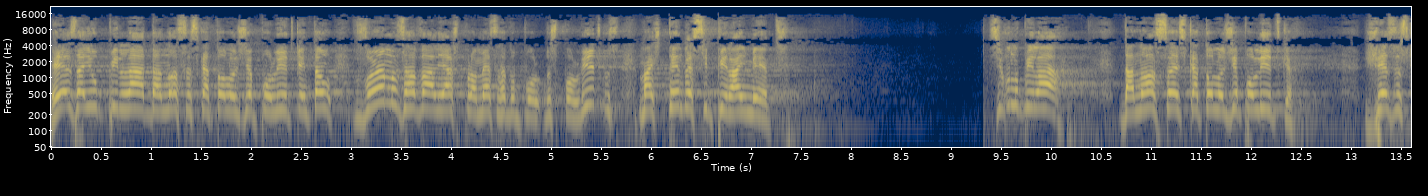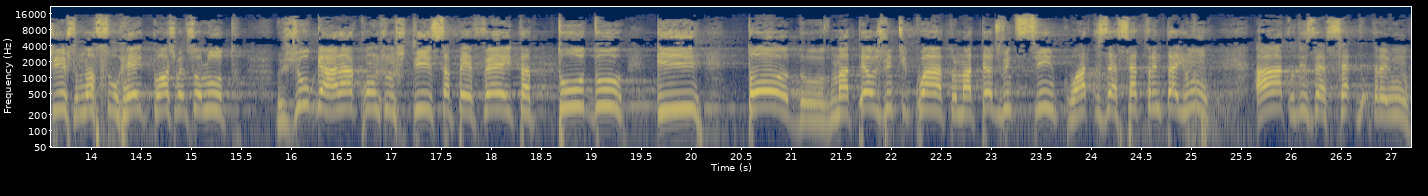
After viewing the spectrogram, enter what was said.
Eis aí o pilar da nossa escatologia política. Então, vamos avaliar as promessas do, dos políticos, mas tendo esse pilar em mente. Segundo pilar da nossa escatologia política: Jesus Cristo, nosso Rei cósmico absoluto, julgará com justiça perfeita tudo e todos. Mateus 24, Mateus 25, Atos 17, 31. Atos 17, 31.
